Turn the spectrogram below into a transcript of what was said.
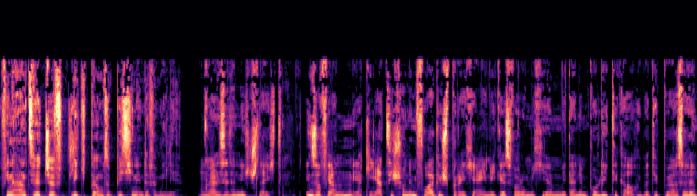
Finanzwirtschaft liegt bei uns ein bisschen in der Familie. Ja, das ist ja nicht schlecht. Insofern erklärt sich schon im Vorgespräch einiges, warum ich hier mit einem Politiker auch über die Börse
